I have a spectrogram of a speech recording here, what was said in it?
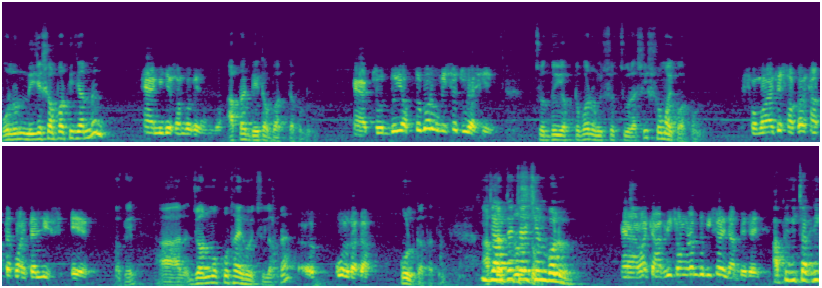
বলুন নিজের সম্পর্কে জানবেন? হ্যাঁ নিজের সম্পর্কে জানব। আপনার ডেট অফ বার্থটা বলুন। হ্যাঁ চোদ্দই অক্টোবর উনিশশো চুরাশি। চোদ্দই অক্টোবর উনিশশো চুরাশি সময় কখন? সময় আছে সকাল সাতটা পঁয়তাল্লিশ এ। ওকে আর জন্ম কোথায় হয়েছিল আপনার? কলকাতা। কলকাতাতে কি জানতে চাইছেন বলুন? আমার চাকরি সংক্রান্ত বিষয়ে জানতে চাই। আপনি কি চাকরি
